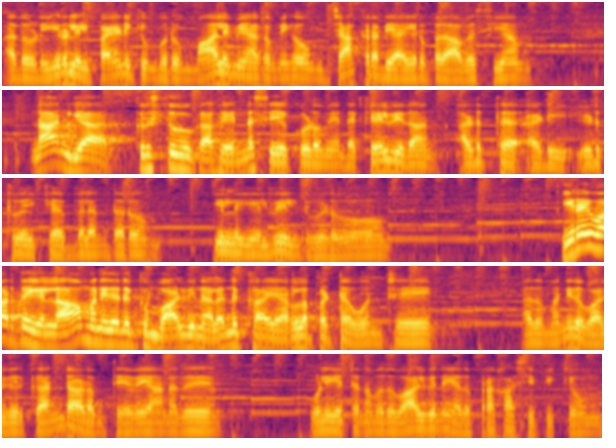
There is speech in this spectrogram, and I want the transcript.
அதோடு இருளில் பயணிக்கும் ஒரு மாலுமியாக மிகவும் ஜாக்கிரதையாக இருப்பது அவசியம். நான் யார்? கிறிஸ்துவுக்காக என்ன செய்யக்கூடும் என்ற கேள்விதான் அடுத்த அடி எடுத்து வைக்க பலன் தரும் இல்லையில் வீழ்ந்து விடுவோம். இறைவார்த்தை எல்லா மனிதனுக்கும் வாழ்வின் நலனுக்காய் அருளப்பட்ட ஒன்றே. அது மனித வாழ்விற்கு அன்றாடம் தேவையானது. ஒளியற்ற நமது வாழ்வினை அது பிரகாசிப்பிக்கும்.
